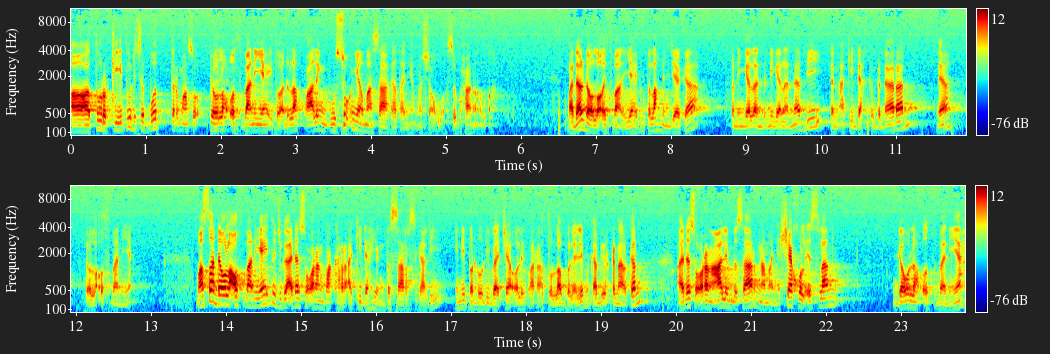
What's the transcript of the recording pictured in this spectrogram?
uh, Turki itu disebut termasuk Daulah Utsmaniyah itu adalah paling busuknya masa katanya Masya Allah Subhanallah. Padahal Daulah Utsmaniyah itu telah menjaga peninggalan-peninggalan Nabi dan akidah kebenaran ya Daulah Utsmaniyah masa Daulah Utsmaniyah itu juga ada seorang pakar akidah yang besar sekali. Ini perlu dibaca oleh para tulabul ilm. Kami perkenalkan ada seorang alim besar namanya Syekhul Islam Daulah Utsmaniyah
